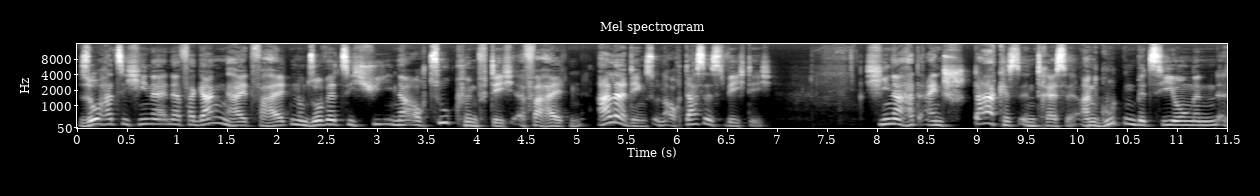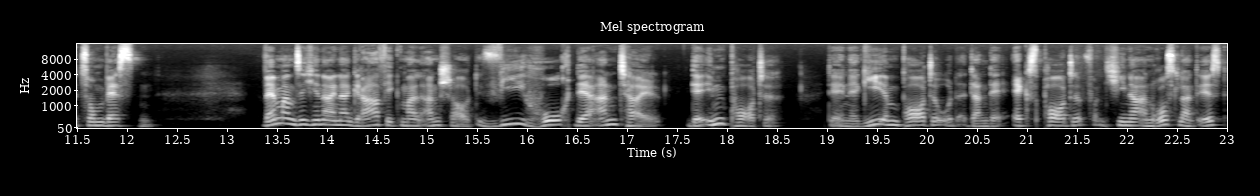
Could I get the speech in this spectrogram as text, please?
So hat sich China in der Vergangenheit verhalten und so wird sich China auch zukünftig äh, verhalten. Allerdings, und auch das ist wichtig, China hat ein starkes Interesse an guten Beziehungen äh, zum Westen. Wenn man sich in einer Grafik mal anschaut, wie hoch der Anteil der Importe, der Energieimporte oder dann der Exporte von China an Russland ist,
